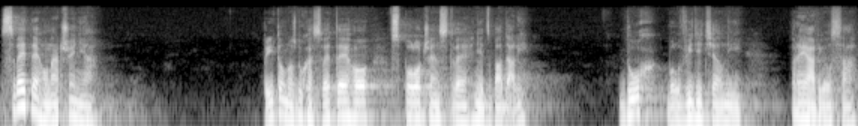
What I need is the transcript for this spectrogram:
svetého nadšenia. Prítomnosť Ducha Svetého v spoločenstve hneď zbadali. Duch bol viditeľný, prejavil sa.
